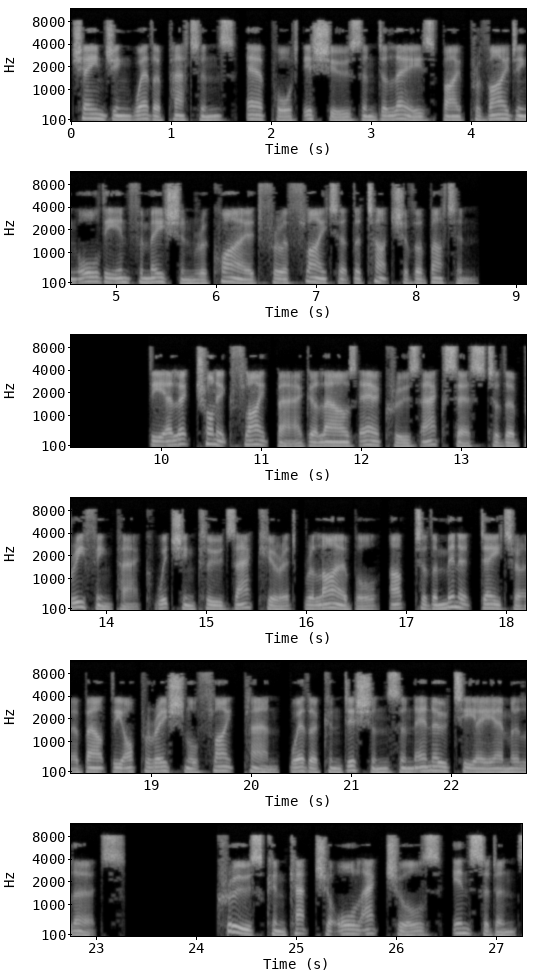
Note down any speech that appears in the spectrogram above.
changing weather patterns, airport issues and delays by providing all the information required for a flight at the touch of a button. The electronic flight bag allows aircrews access to the briefing pack which includes accurate, reliable, up-to-the-minute data about the operational flight plan, weather conditions and NOTAM alerts. Crews can capture all actuals, incidents,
